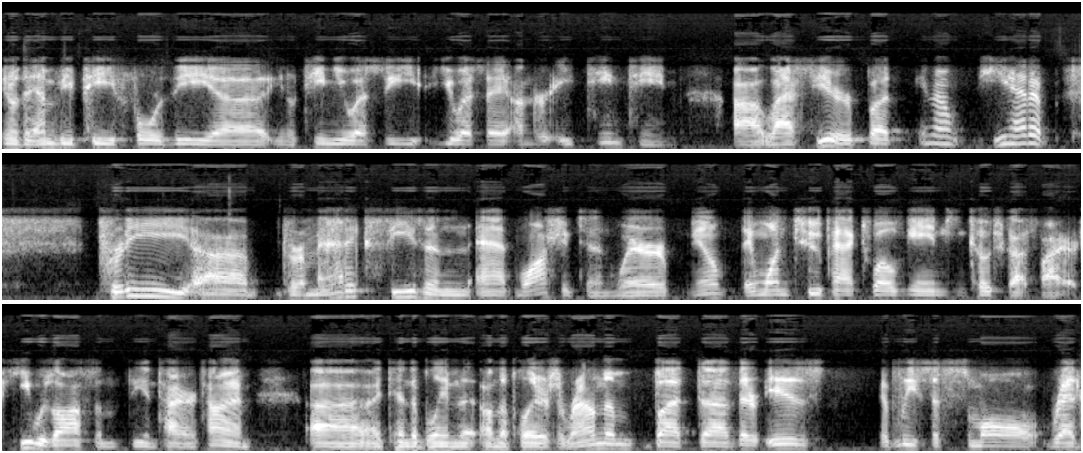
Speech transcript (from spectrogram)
you know, the MVP for the uh, you know Team USC USA under 18 team uh, last year, but you know he had a pretty uh, dramatic season at Washington where, you know, they won two Pac-12 games and coach got fired. He was awesome the entire time. Uh, I tend to blame that on the players around him, but uh, there is at least a small red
